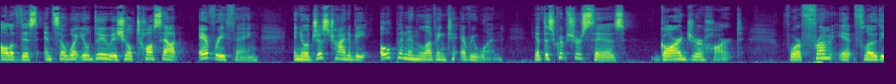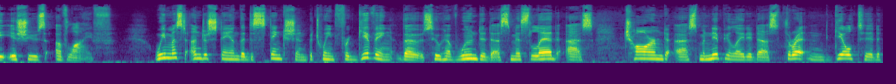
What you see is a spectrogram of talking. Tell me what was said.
all of this. And so what you'll do is you'll toss out everything and you'll just try to be open and loving to everyone. Yet the scripture says, guard your heart, for from it flow the issues of life. We must understand the distinction between forgiving those who have wounded us, misled us, charmed us, manipulated us, threatened, guilted,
